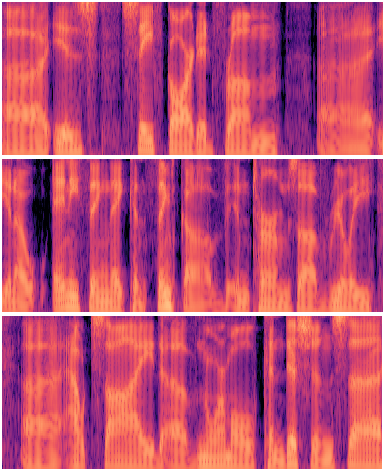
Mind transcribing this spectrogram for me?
uh, is safeguarded from uh, you know, anything they can think of in terms of really uh, outside of normal conditions. Uh,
